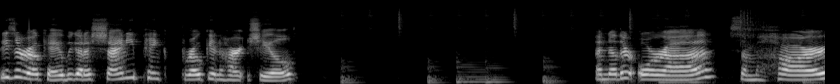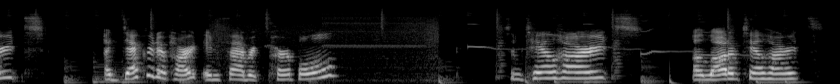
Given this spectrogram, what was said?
These are okay. We got a shiny pink broken heart shield another aura, some hearts, a decorative heart in fabric purple, some tail hearts, a lot of tail hearts.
